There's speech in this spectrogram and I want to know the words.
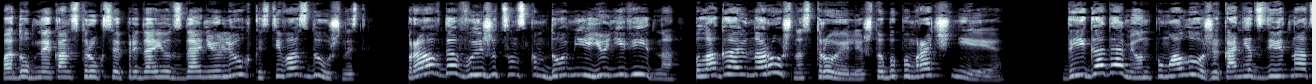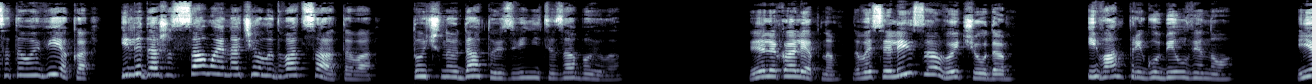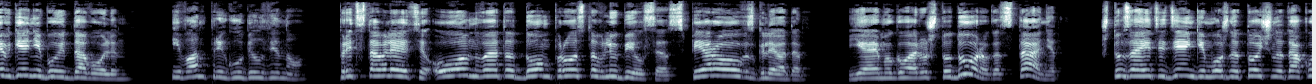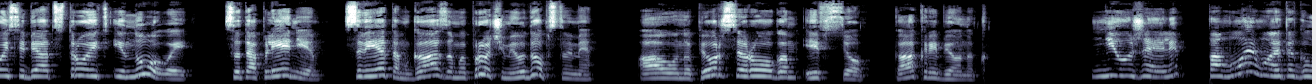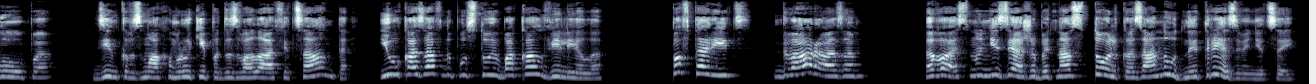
Подобная конструкция придает зданию легкость и воздушность. Правда, в Ижицинском доме ее не видно. Полагаю, нарочно строили, чтобы помрачнее. Да и годами он помоложе, конец девятнадцатого века или даже самое начало двадцатого. Точную дату, извините, забыла. «Великолепно! Василиса, вы чудо!» Иван пригубил вино. «Евгений будет доволен». Иван пригубил вино. Представляете, он в этот дом просто влюбился с первого взгляда. Я ему говорю, что дорого станет, что за эти деньги можно точно такой себе отстроить и новый, с отоплением, светом, газом и прочими удобствами. А он уперся рогом и все, как ребенок. «Неужели? По-моему, это глупо». Динка взмахом руки подозвала официанта и, указав на пустой бокал, велела. Повторить. Два раза. Вась, ну нельзя же быть настолько занудной трезвенницей.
